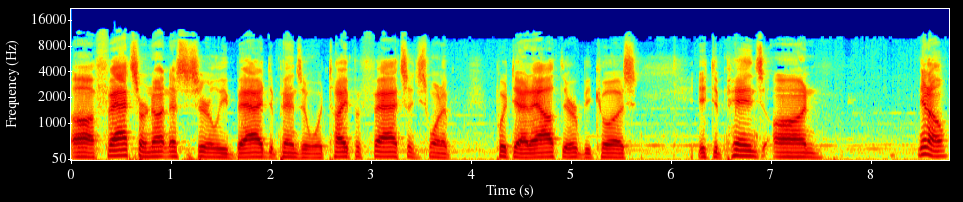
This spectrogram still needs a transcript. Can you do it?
Uh, fats are not necessarily bad. Depends on what type of fats. I just want to put that out there because it depends on, you know,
